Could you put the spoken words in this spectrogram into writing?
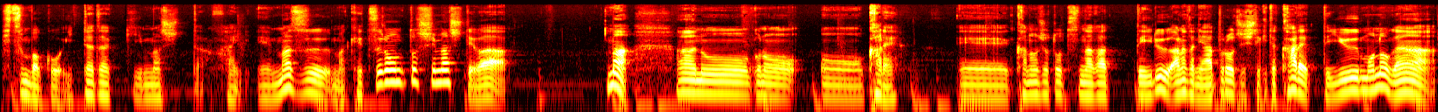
質問箱をいただきました、はい。えーまず、まあ、結論としましてはまああのーこの彼、えー彼女とつながっているあなたにアプローチしてきた彼っていうものが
